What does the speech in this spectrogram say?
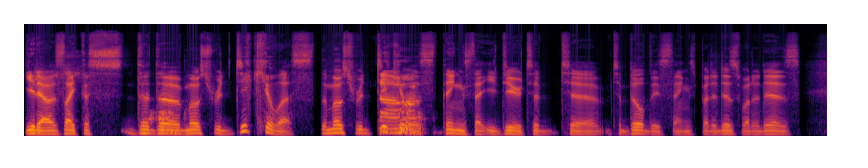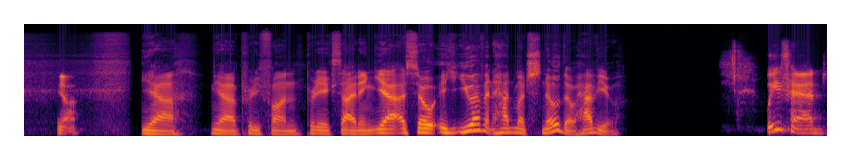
You know, it's like this the the most ridiculous, the most uh-huh. ridiculous things that you do to to to build these things, but it is what it is. Yeah. Yeah. Yeah, pretty fun, pretty exciting. Yeah, so uh, you haven't had much snow though, have you? we've had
